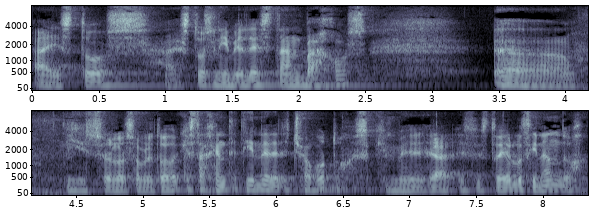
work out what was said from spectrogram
a estos, a estos niveles tan bajos. Uh, y solo, sobre todo que esta gente tiene derecho a voto. Me estoy alucinando.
